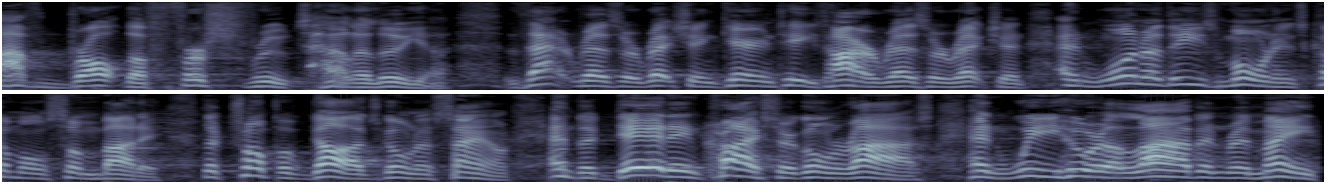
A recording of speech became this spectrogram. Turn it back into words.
I've brought the first fruits. Hallelujah. That resurrection guarantees our resurrection. And one of these mornings, come on, somebody, the trump of God's going to sound, and the dead in Christ are going to rise. And we who are alive and remain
